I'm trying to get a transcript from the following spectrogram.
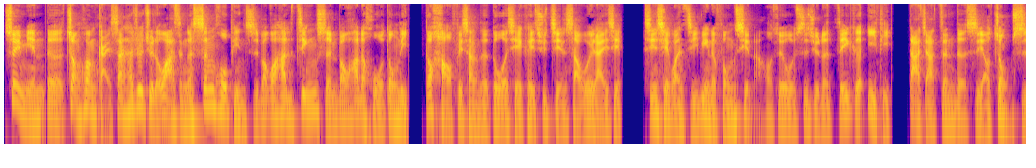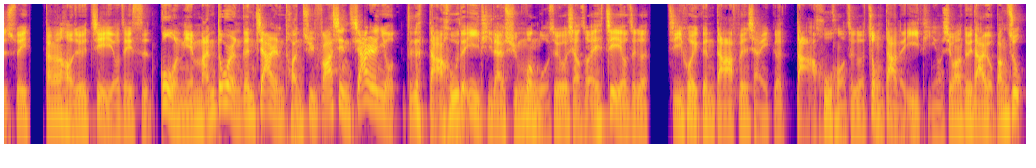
睡眠的状况改善，他就觉得哇，整个生活品质，包括他的精神，包括他的活动力都好非常的多，而且可以去减少未来一些。心血管疾病的风险啊，所以我是觉得这个议题大家真的是要重视，所以刚刚好就是借由这一次过年，蛮多人跟家人团聚，发现家人有这个打呼的议题来询问我，所以我想说，哎，借由这个机会跟大家分享一个打呼吼这个重大的议题，我希望对大家有帮助。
